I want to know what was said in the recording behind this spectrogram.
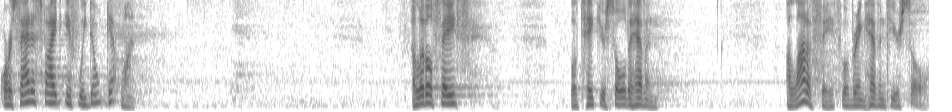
or satisfied if we don't get one. A little faith will take your soul to heaven. A lot of faith will bring heaven to your soul.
